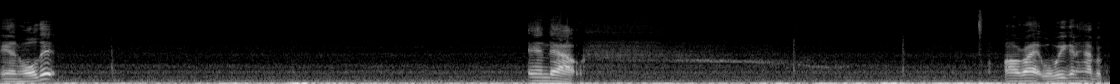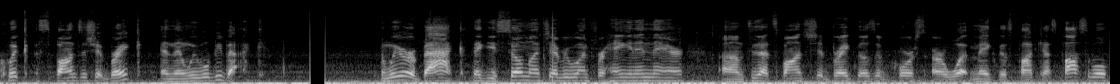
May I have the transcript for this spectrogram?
and hold it. And out. All right, well, we're going to have a quick sponsorship break and then we will be back. And we are back. Thank you so much, everyone, for hanging in there um, through that sponsorship break. Those, of course, are what make this podcast possible.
